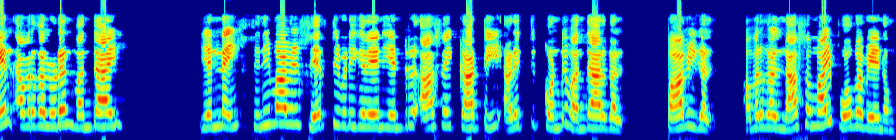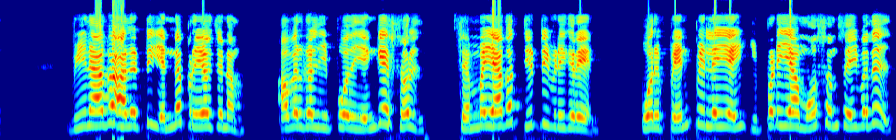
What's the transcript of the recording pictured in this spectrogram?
ஏன் அவர்களுடன் வந்தாய்? என்னை சினிமாவில் சேர்த்து விடுகிறேன் என்று ஆசை காட்டி அழைத்து கொண்டு வந்தார்கள். பாவிகள் அவர்கள் நாசமாய் போக வேணும். வீணாக அலட்டி என்ன பிரயோஜனம்? அவர்கள் இப்போது எங்கே சொல்? செம்மையாக தீட்டி விடுகிறேன். ஒரு பெண் பிள்ளையை இப்படியா மோசம் செய்வது?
